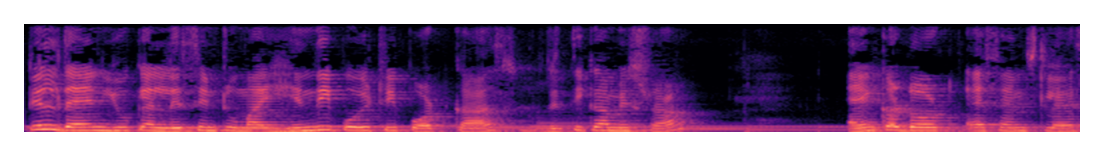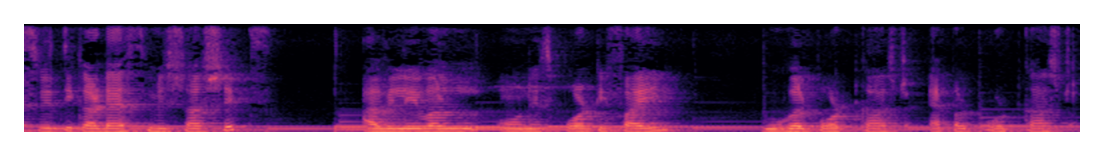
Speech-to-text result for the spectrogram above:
Till then, you can listen to my Hindi poetry podcast, Ritika Mishra anchor.fm slash ritika mishra 6 available on spotify google podcast apple podcast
